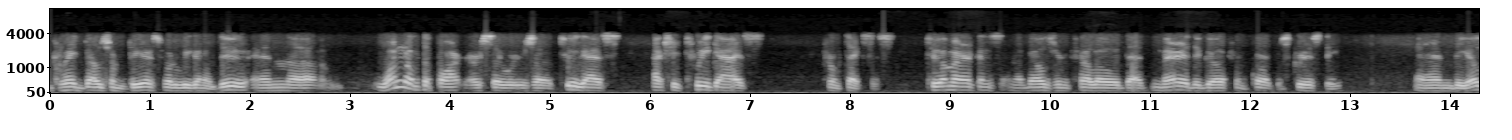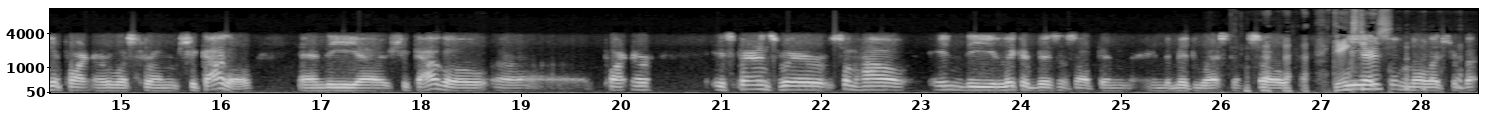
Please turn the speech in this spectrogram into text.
great Belgian beers. What are we gonna do?" And uh, one of the partners, there was uh, two guys, actually three guys from Texas, two Americans and a Belgian fellow that married the girl from Corpus Christi, and the other partner was from Chicago, and the uh, Chicago uh, partner, his parents were somehow in the liquor business up in in the Midwest, and so gangsters. He had some knowledge about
